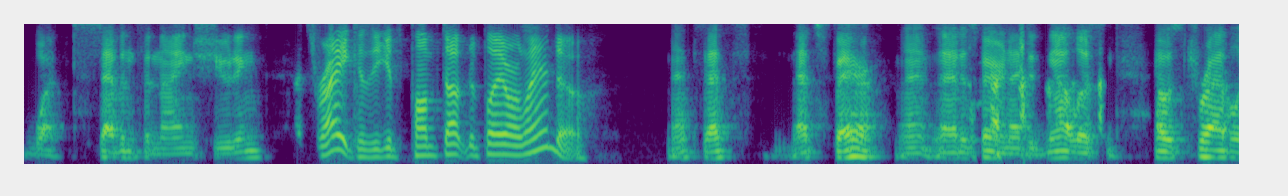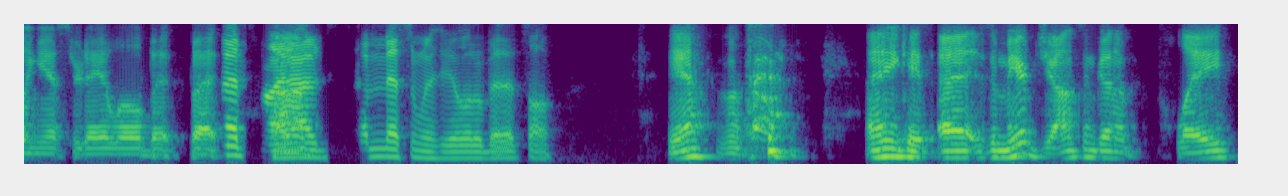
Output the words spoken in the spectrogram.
what, seventh and nine shooting? That's right, because he gets pumped up to play Orlando. That's that's that's fair. That, that is fair. And I did not listen. I was traveling yesterday a little bit, but That's fine. Um, I'm, messing with you a little bit. That's all. yeah. in any case, uh, is Amir Johnson gonna play?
